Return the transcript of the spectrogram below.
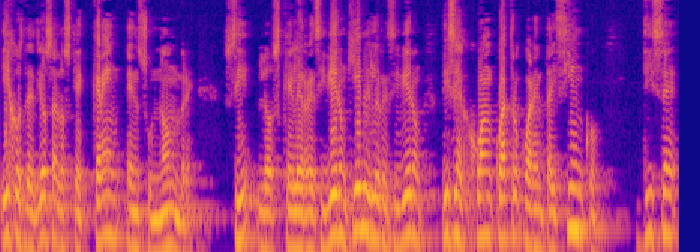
hijos de Dios a los que creen en su nombre. Sí, los que le recibieron, ¿quiénes le recibieron? Dice Juan 4:45. Dice,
